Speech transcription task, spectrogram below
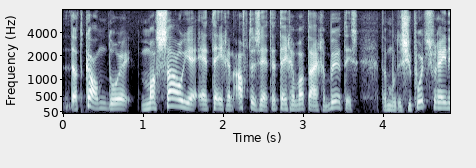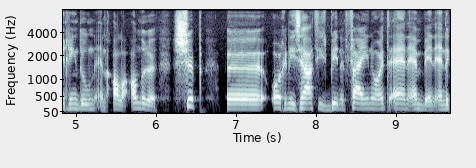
Dat kan door massaal je er tegen af te zetten, tegen wat daar gebeurd is. Dat moet de supportersvereniging doen en alle andere sub-organisaties binnen Feyenoord en, en, en, en, de,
